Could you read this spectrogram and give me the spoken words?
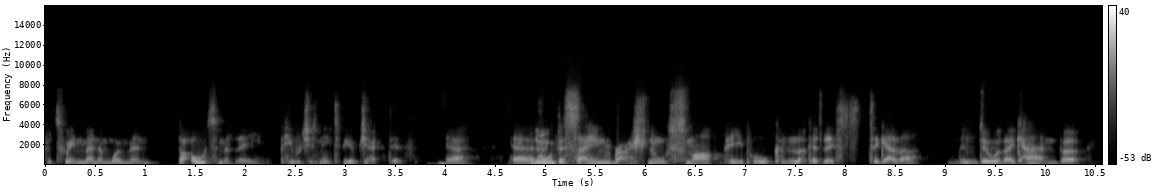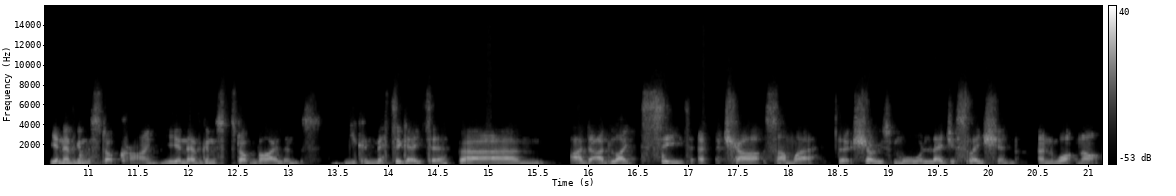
between men and women. But ultimately, people just need to be objective. Yeah, yeah. Yeah. All the sane, rational, smart people can look at this together and do what they can. But you're never going to stop crime. You're never going to stop violence. You can mitigate it, but um, I'd, I'd like to see a chart somewhere that shows more legislation and whatnot,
